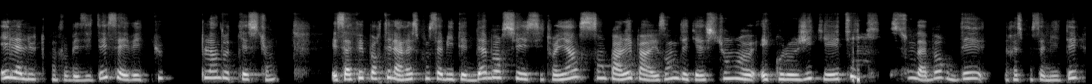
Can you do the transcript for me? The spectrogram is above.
et la lutte contre l'obésité, ça évacue plein d'autres questions. Et ça fait porter la responsabilité d'abord sur les citoyens, sans parler par exemple des questions euh, écologiques et éthiques, qui sont d'abord des responsabilités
